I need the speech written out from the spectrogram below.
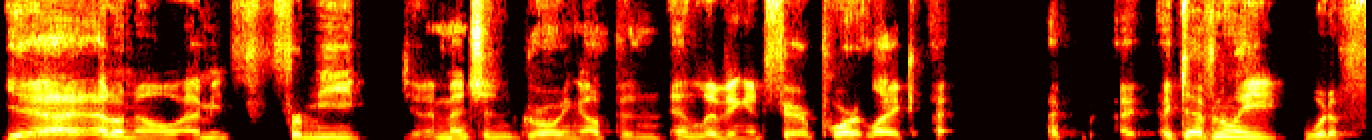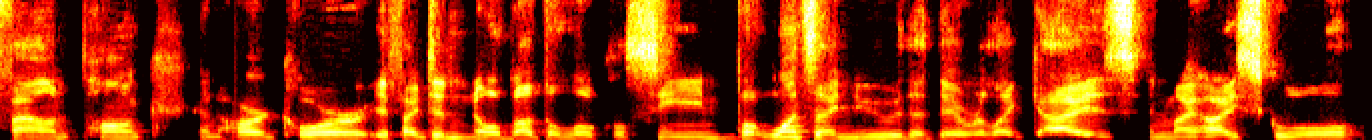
yeah, I, don't know. I mean, for me, I mentioned growing up and, and living in Fairport. Like, I, I, I definitely would have found punk and hardcore if I didn't know about the local scene. But once I knew that there were like guys in my high school,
